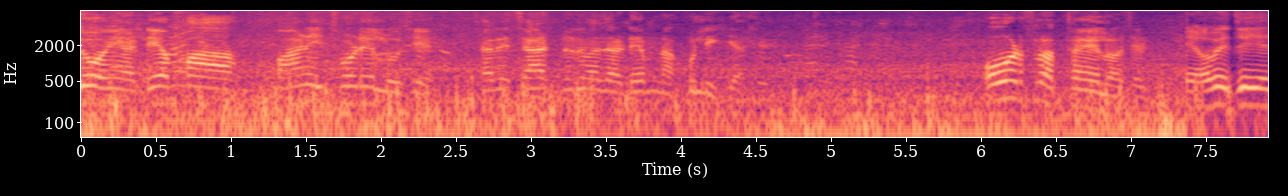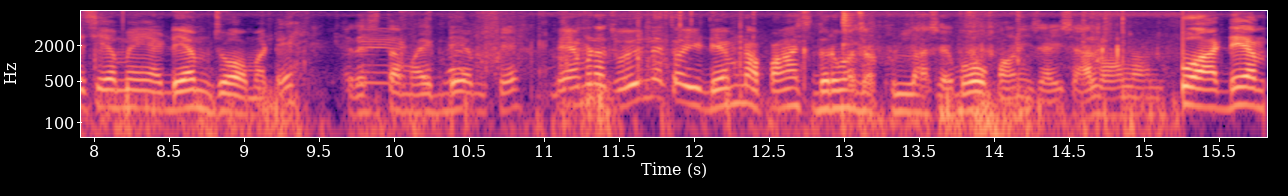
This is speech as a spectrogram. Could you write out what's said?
જો અહીંયા ડેમમાં પાણી છોડેલું છે. ત્યારે ચાર દરવાજા ડેમના ખુલી ગયા છે. ઓવરફ્લો થયેલો છે. હવે જઈએ છીએ અમે અહીંયા ડેમ જોવા માટે. રસ્તામાં એક ડેમ છે. મેં હમણાં જોયું ને તો એ ડેમના પાંચ દરવાજા ખુલ્લા છે. બહુ પાણી જાય છે. હાલો હાલો આ ડેમ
